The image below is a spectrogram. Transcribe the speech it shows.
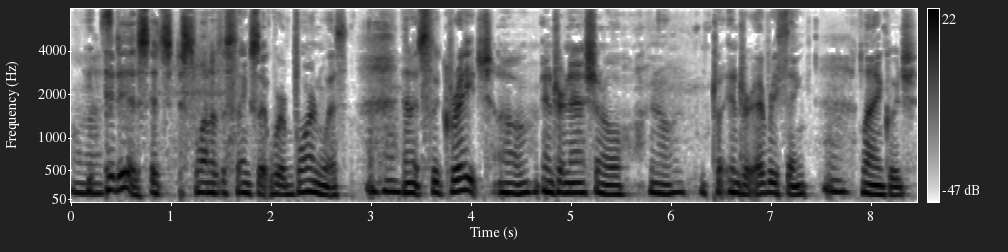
almost. It is. It's, it's one of the things that we're born with, mm-hmm. and it's the great um, international, you know, inter everything mm. language,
